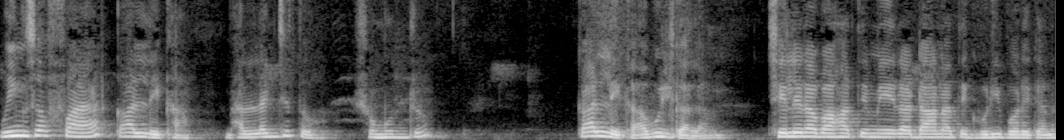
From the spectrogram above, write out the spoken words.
উইংস অফ ফায়ার কার লেখা? ভালো লাগছে তো? সমুদ্র? কার লেখা? আবুল কালাম। ছেলেরা বা হাতে মেয়েরা ডান হাতে, ঘুড়ি পড়ে কেন?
